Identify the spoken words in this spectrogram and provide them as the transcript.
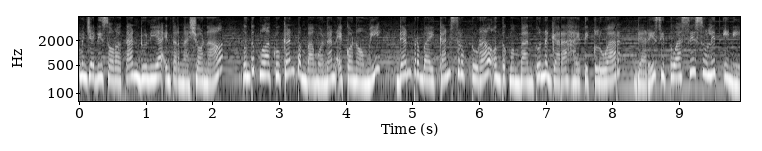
menjadi sorotan dunia internasional untuk melakukan pembangunan ekonomi dan perbaikan struktural untuk membantu negara Haiti keluar dari situasi sulit ini.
